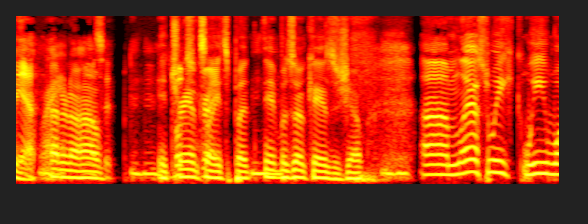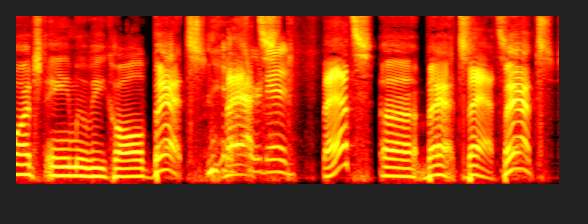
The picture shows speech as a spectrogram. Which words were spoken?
yeah, yeah. I don't know how That's it. Mhm. it Book's great. translates, but it was okay as a show. Um, last week we watched a movie called Bats. Bats. sure did. Bats. Uh, Bats. Bats. Bats.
